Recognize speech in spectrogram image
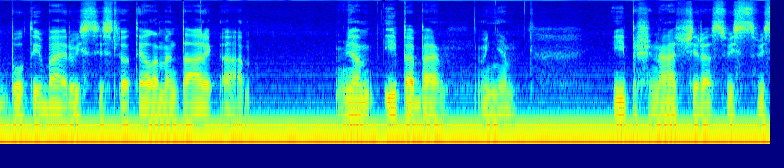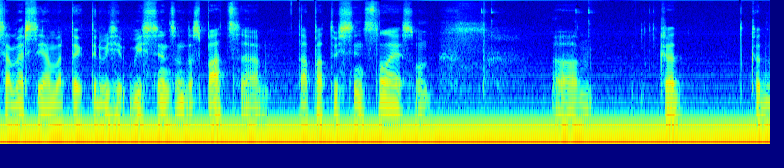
būtībā ir viss, ļoti elementāri. Ja IPB viņiem īpaši neatšķirās, viss, visām versijām var teikt, ir visi, viss viens un tas pats. Tāpat viss instalēs un um, kad, kad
